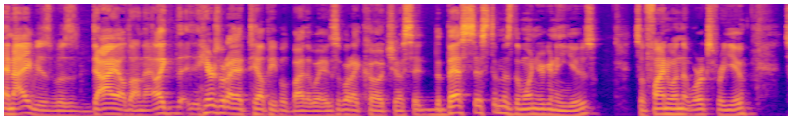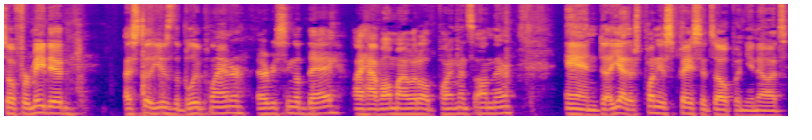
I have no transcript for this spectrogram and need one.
and I was was dialed on that. Like, here's what I tell people. By the way, this is what I coach. I said the best system is the one you're going to use. So find one that works for you. So for me, dude, I still use the blue planner every single day. I have all my little appointments on there, and uh, yeah, there's plenty of space that's open. You know, it's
